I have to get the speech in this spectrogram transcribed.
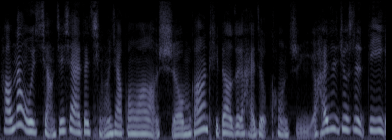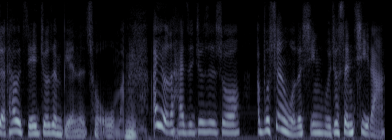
好，那我想接下来再请问一下光光老师，我们刚刚提到这个孩子有控制欲，孩子就是第一个他会直接纠正别人的错误嘛？嗯，啊，有的孩子就是说啊，不顺我的心，我就生气啦。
